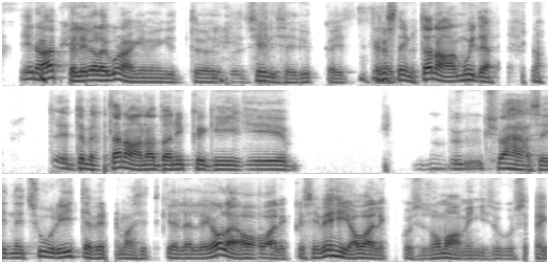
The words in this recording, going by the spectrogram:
ei no Apple ei ole kunagi mingeid äh, selliseid hüppeid teinud, täna muide noh, ütleme täna nad on ikkagi üks väheseid neid suuri IT-firmasid, kellel ei ole avalikkus, ei vehi avalikkuses oma mingisuguse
